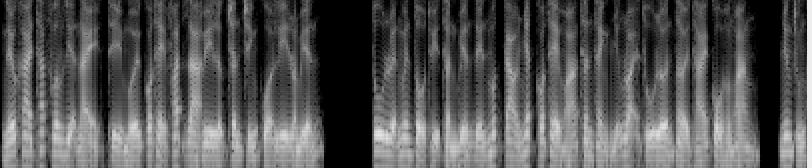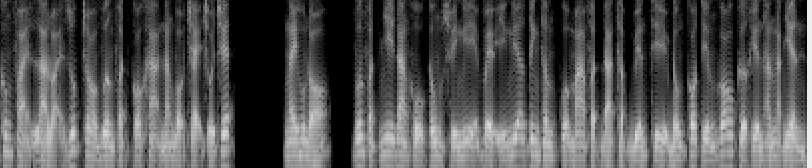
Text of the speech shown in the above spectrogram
nếu khai thác phương diện này thì mới có thể phát ra uy lực chân chính của ly loan biến. Tu luyện nguyên tổ thủy thần biến đến mức cao nhất có thể hóa thân thành những loại thú lớn thời thái cổ hồng hoang nhưng chúng không phải là loại giúp cho vương phật có khả năng bỏ chạy chối chết. Ngay hôm đó, vương phật nhi đang khổ công suy nghĩ về ý nghĩa tinh thâm của ma phật đà thập biến thì bỗng có tiếng gõ cửa khiến hắn ngạc nhiên,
